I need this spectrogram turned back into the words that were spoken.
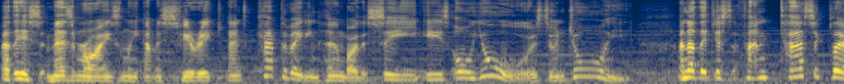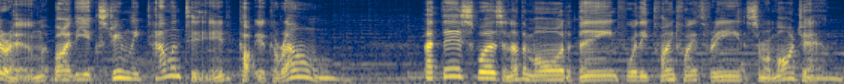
uh, this mesmerizingly atmospheric and captivating home by the sea is all yours to enjoy. Another just fantastic player home by the extremely talented Katya Karrel. Uh, this was another mod made for the 2023 Summer Mod Jam.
